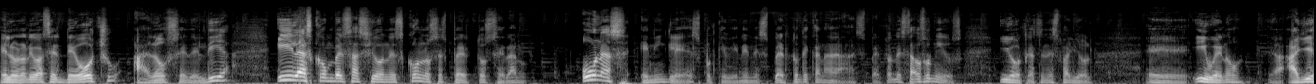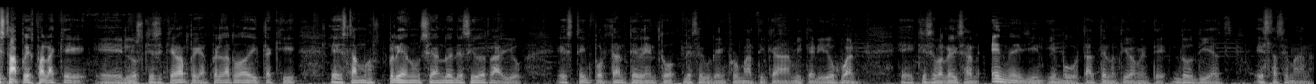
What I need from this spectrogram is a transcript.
El horario va a ser de 8 a 12 del día y las conversaciones con los expertos serán unas en inglés, porque vienen expertos de Canadá, expertos de Estados Unidos, y otras en español. Eh, y bueno, allí está pues para que eh, los que se quieran pegar por la rodadita aquí, les estamos preanunciando desde Ciber Radio este importante evento de seguridad informática, mi querido Juan, eh, que se va a realizar en Medellín y en Bogotá alternativamente dos días esta semana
